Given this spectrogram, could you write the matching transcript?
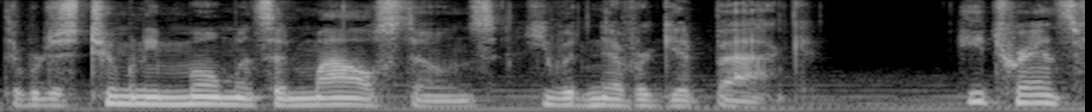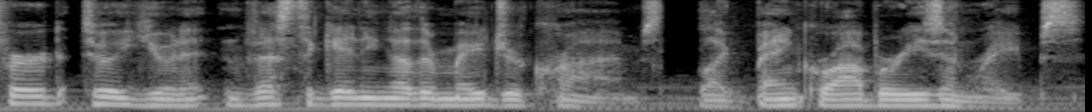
There were just too many moments and milestones he would never get back. He transferred to a unit investigating other major crimes, like bank robberies and rapes.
